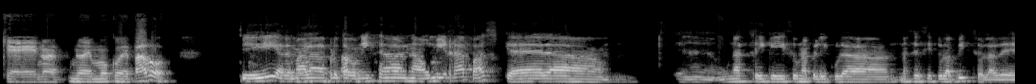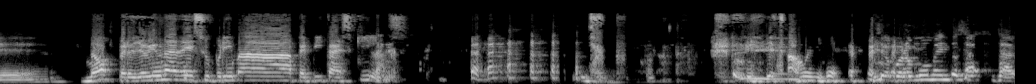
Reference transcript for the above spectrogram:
que no, es, no es moco de pavo. Sí, además la protagonista Naomi Rapace, que era eh, una actriz que hizo una película, no sé si tú la has visto, la de... No, pero yo vi una de su prima Pepita Esquilas. Está muy bien. Yo por un momento sa- sa-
